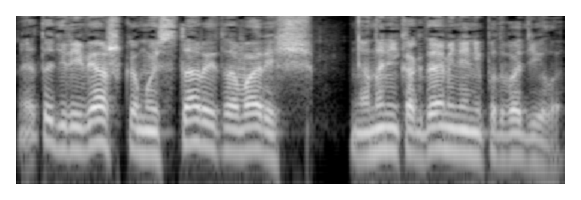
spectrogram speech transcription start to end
Эта деревяшка мой старый товарищ, она никогда меня не подводила.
